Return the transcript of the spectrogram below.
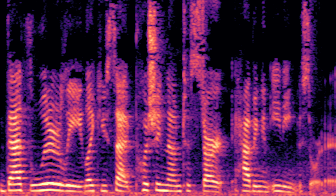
that's literally, like you said, pushing them to start having an eating disorder.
